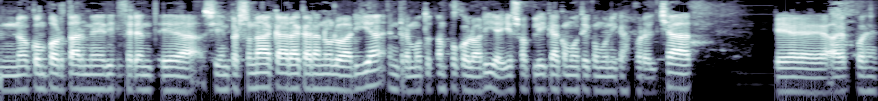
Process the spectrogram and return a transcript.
no comportarme diferente a, si en persona cara a cara no lo haría, en remoto tampoco lo haría y eso aplica a cómo te comunicas por el chat. Pues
